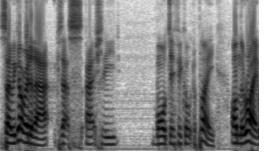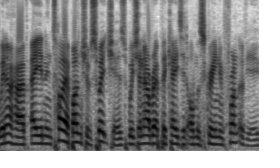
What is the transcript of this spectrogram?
So we got rid of that because that's actually more difficult to play. On the right we now have a, an entire bunch of switches which are now replicated on the screen in front of you,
